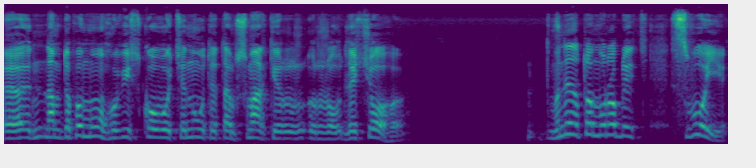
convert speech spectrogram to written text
е, нам допомогу військову тягнути там шмарки руж- ружов. Для чого? Вони на тому роблять свої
